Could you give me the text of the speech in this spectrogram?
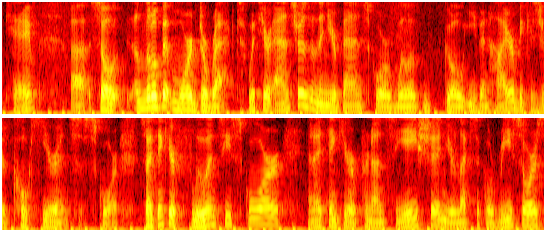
Okay. Uh, so a little bit more direct with your answers and then your band score will go even higher because your coherence score. So I think your fluency score and I think your pronunciation, your lexical resource,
